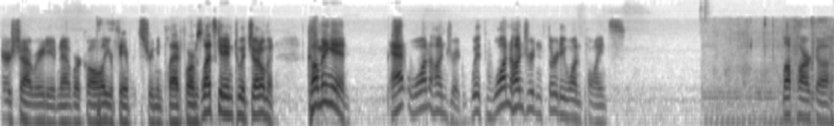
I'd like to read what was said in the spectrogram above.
Chair Shot Radio Network, all your favorite streaming platforms. Let's get into it, gentlemen. Coming in at 100 with 131 points. La Parka,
